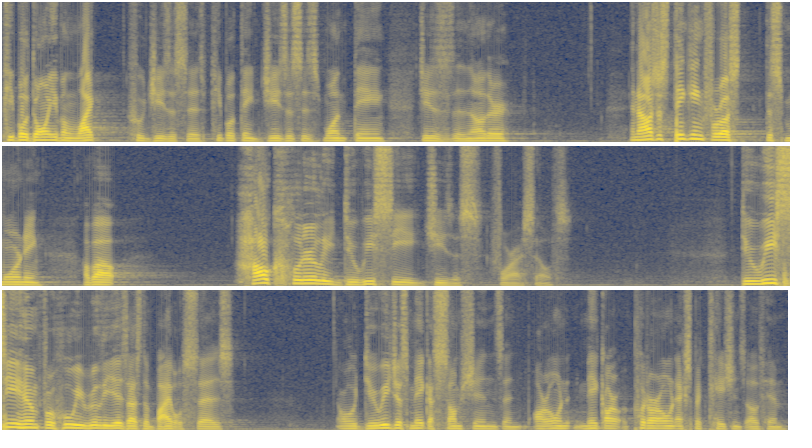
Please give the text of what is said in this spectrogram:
People don't even like who Jesus is. People think Jesus is one thing, Jesus is another. And I was just thinking for us this morning about how clearly do we see Jesus for ourselves? Do we see him for who he really is, as the Bible says? Or do we just make assumptions and our own, make our, put our own expectations of him?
